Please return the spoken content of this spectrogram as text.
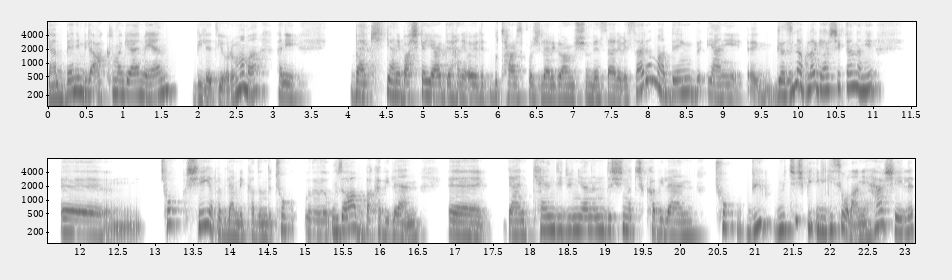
yani benim bile aklıma gelmeyen bile diyorum ama hani belki yani başka yerde hani öyle bu tarz projeleri görmüşüm vesaire vesaire ama Deng yani e, Gazin abla gerçekten hani e, çok şey yapabilen bir kadındı. Çok e, uzağa bakabilen, e, yani kendi dünyanın dışına çıkabilen, çok büyük, müthiş bir ilgisi olan, yani her şeyle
